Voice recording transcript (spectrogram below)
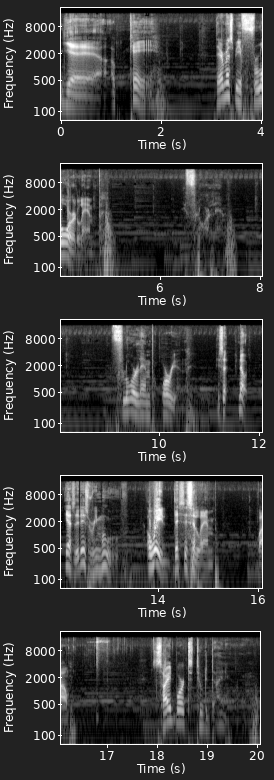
yeah. Okay. There must be a floor lamp. Floor lamp Orion. Is it? No. Yes, it is remove. Oh wait, this is a lamp. Wow. Sideboard to the dining room.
